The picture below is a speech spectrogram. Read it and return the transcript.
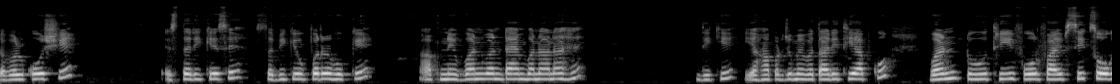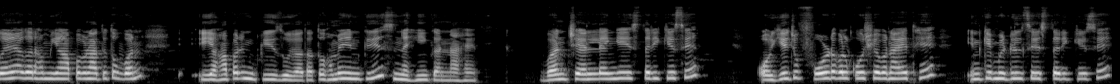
डबल क्रोशिया इस तरीके से सभी के ऊपर होके आपने वन वन टाइम बनाना है। देखिए, यहाँ पर जो मैं बता रही थी आपको, one, two, three, four, five, six हो गए हैं। अगर हम यहाँ पर बनाते तो वन यहाँ पर इंक्रीज हो जाता तो हमें इंक्रीज नहीं करना है। वन चैन लेंगे इस तरीके से। और ये जो फोर डबल कोशिया बनाए थे, इनके मिडिल से इस तरीके से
